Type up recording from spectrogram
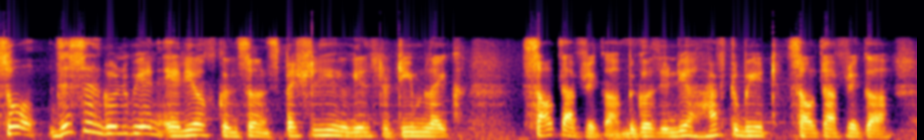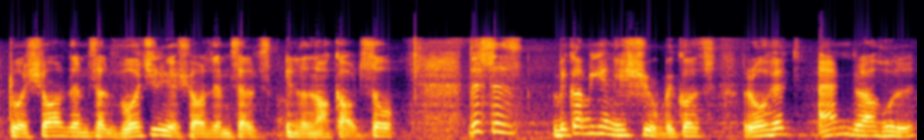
So this is going to be an area of concern, especially against a team like South Africa, because India have to beat South Africa to assure themselves, virtually assure themselves in the knockout. So this is becoming an issue because Rohit and Rahul,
